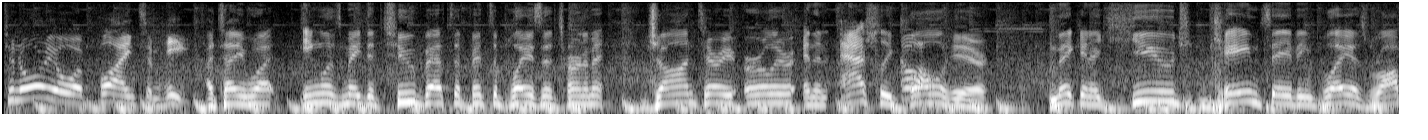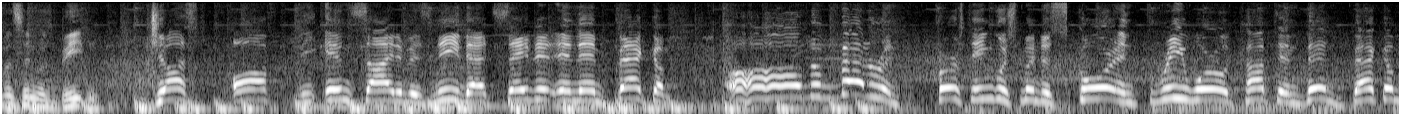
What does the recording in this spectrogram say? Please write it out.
Tenorio applying some heat. I tell you what, England's made the two best defensive plays of the tournament. John Terry earlier, and then Ashley oh. Cole Oh. here making a huge game-saving play as Robinson was beaten. Just off the inside of his knee. That saved it. And then Beckham. Oh, the veteran. First Englishman to score in three World Cups. And then Beckham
